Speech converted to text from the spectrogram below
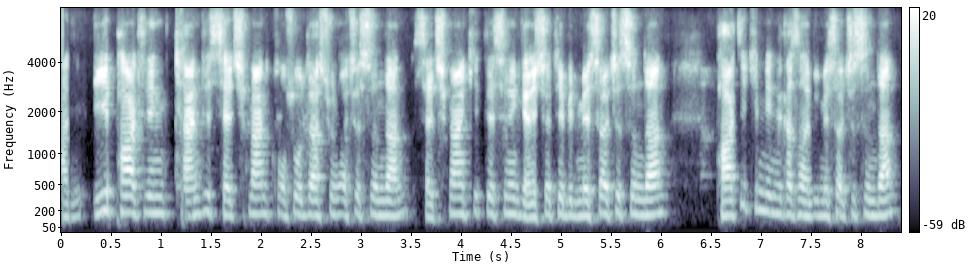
hani İyi Parti'nin kendi seçmen konsolidasyonu açısından, seçmen kitlesini genişletebilmesi açısından, parti kimliğini kazanabilmesi açısından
